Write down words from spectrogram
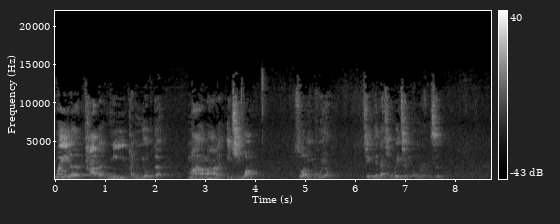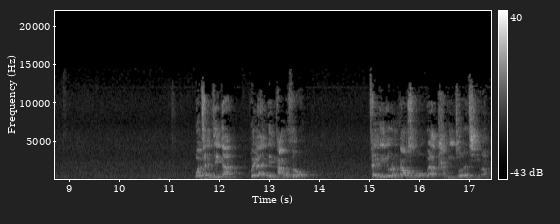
为了他的女朋友的妈妈的一句话，说你不用，今天他成为成功人士。我曾经啊，回来恩典堂的时候，曾经有人告诉我，我要看你做得起吗？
